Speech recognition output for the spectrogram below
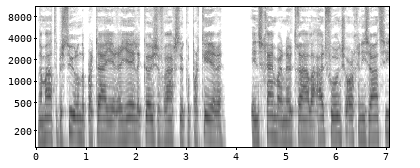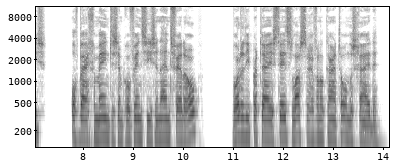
naarmate besturende partijen reële keuzevraagstukken parkeren in schijnbaar neutrale uitvoeringsorganisaties of bij gemeentes en provincies een eind verderop, worden die partijen steeds lastiger van elkaar te onderscheiden.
